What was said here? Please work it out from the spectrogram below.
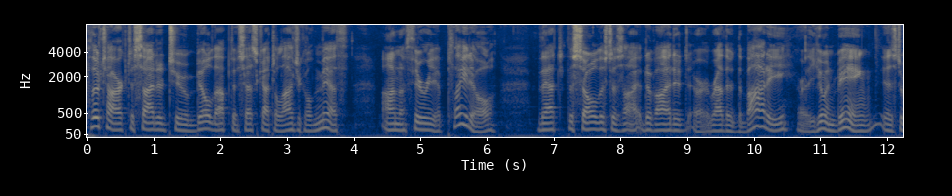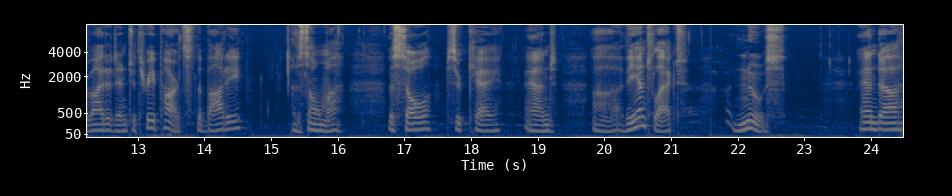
Plutarch decided to build up this eschatological myth on a theory of Plato that the soul is desi- divided, or rather, the body, or the human being, is divided into three parts the body, the soma, the soul, psyche, and uh, the intellect, nous. And uh,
